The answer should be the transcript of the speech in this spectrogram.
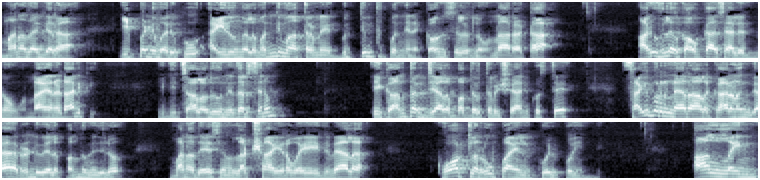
మన దగ్గర ఇప్పటి వరకు ఐదు వందల మంది మాత్రమే గుర్తింపు పొందిన కౌన్సిలర్లు ఉన్నారట. అర్హులకు అవకాశాలు ఎన్నో ఉన్నాయనడానికి ఇది చాలదు నిదర్శనం. ఇక అంతర్జాల భద్రత విషయానికి వస్తే సైబర్ నేరాల కారణంగా రెండు వేల పంతొమ్మిదిలో మన దేశం లక్షా ఇరవై ఐదు వేల కోట్ల రూపాయలను కోల్పోయింది. ఆన్లైన్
